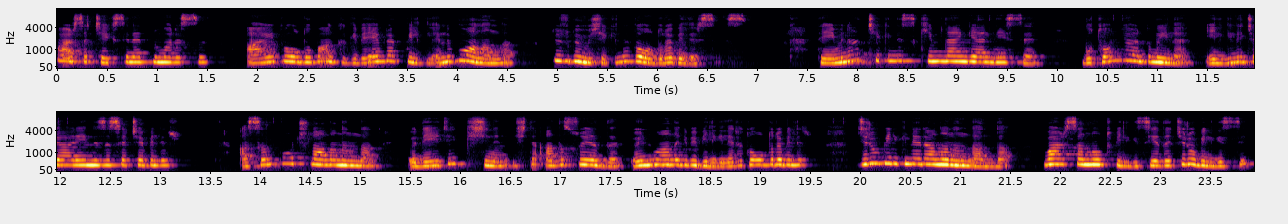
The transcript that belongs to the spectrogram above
varsa çek senet numarası, ait olduğu banka gibi evrak bilgilerini bu alanda düzgün bir şekilde doldurabilirsiniz. Teminat çekiniz kimden geldiyse buton yardımıyla ilgili carinizi seçebilir. Asıl borçlu alanından ödeyecek kişinin işte adı soyadı, ünvanı gibi bilgileri doldurabilir. Ciro bilgileri alanından da varsa not bilgisi ya da ciro bilgisi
